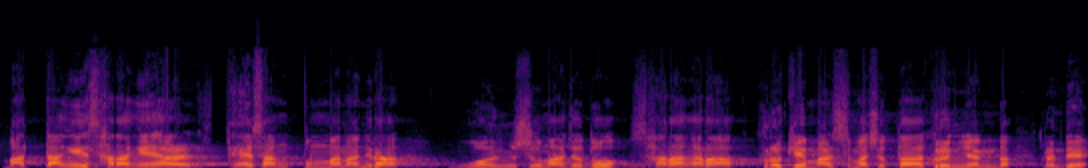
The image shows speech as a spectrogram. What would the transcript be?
마땅히 사랑해야 할 대상뿐만 아니라 원수마저도 사랑하라. 그렇게 말씀하셨다. 그런 이야기입니다. 그런데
